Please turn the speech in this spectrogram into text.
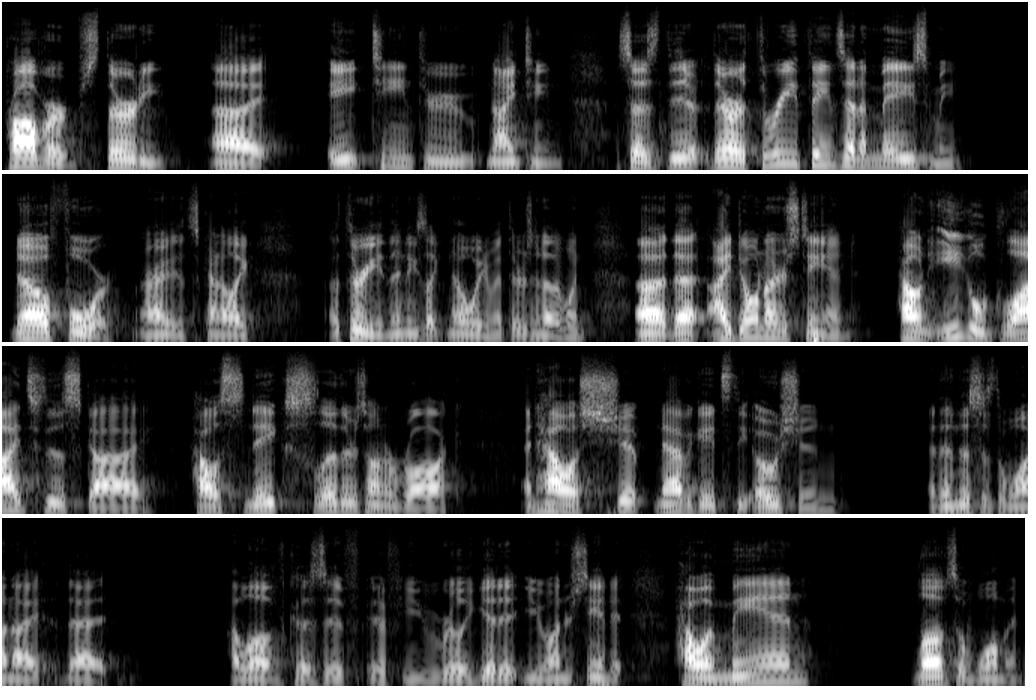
Proverbs 30, uh, 18 through 19. It says, there, there are three things that amaze me. No, four. All right, it's kind of like a three. And then he's like, no, wait a minute, there's another one. Uh, that I don't understand. How an eagle glides through the sky, how a snake slithers on a rock, and how a ship navigates the ocean. And then this is the one I, that I love because if, if you really get it, you understand it. How a man loves a woman.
